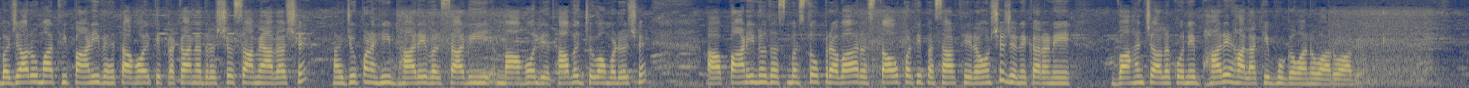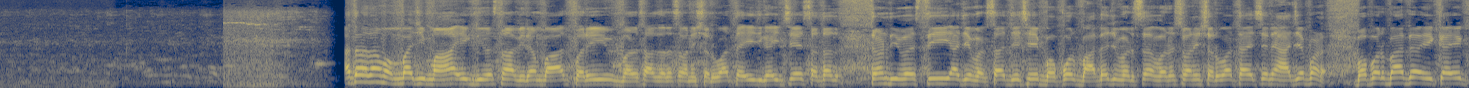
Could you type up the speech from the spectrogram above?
બજારોમાંથી પાણી વહેતા હોય તે પ્રકારના દ્રશ્યો સામે આવ્યા છે. હજુ પણ અહીં ભારે વરસાદી માહોલ યથાવત જોવા મળ્યો છે. પાણીનો ધસમસતો પ્રવાહ રસ્તાઓ પરથી પસાર થઈ રહ્યો છે, જેને કારણે વાહન ચાલકોને ભારે હાલાકી ભોગવવાનો વારો આવ્યો. યાત્રાધામ અંબાજીમાં એક દિવસના વિરામ બાદ ફરી વરસાદ વરસવાની શરૂઆત થઈ ગઈ છે. સતત ત્રણ દિવસથી આજે વરસાદ જે છે, બપોર બાદ જ વરસાદ વરસવાની શરૂઆત થાય છે અને આજે પણ બપોર બાદ એકાએક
